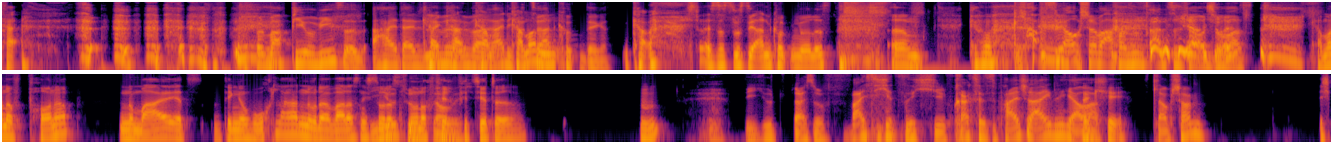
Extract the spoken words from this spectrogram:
Ka und mach POVs und halt deinen Kann- Lümmel kann- überall kann- rein. Ich kann man- angucken, Digga. kann, ich weiß, dass du es dir angucken würdest. ähm, kann, man, hab's mir auch schon mal versucht anzuschauen, Ja, sowas. weiß. kann man auf Pornhub normal jetzt Dinge hochladen oder war das nicht so, dass YouTube, nur noch ich. verifizierte. Hm? Wie YouTube, also weiß ich jetzt nicht. Ich frag's jetzt falsch eigentlich, aber Okay. ich glaube schon. Ich,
